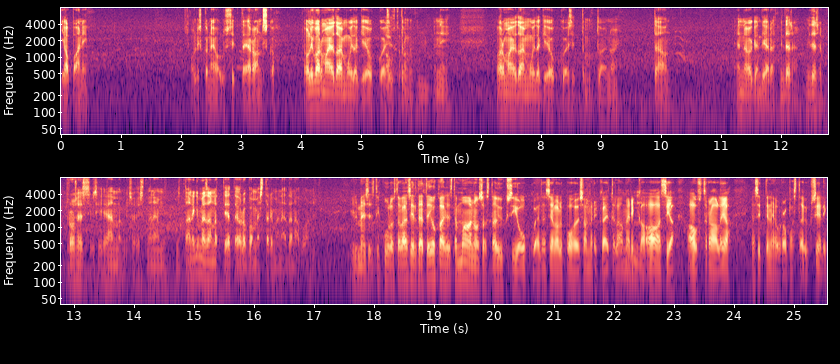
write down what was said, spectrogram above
Japani, olisiko ne ollut sitten, ja Ranska. Oli varmaan jotain muitakin joukkoja sitten, mutta, hmm. niin, varmaan jotain muitakin joukkoja sitten, mutta toi noin. Tää on en oikein tiedä, että miten se, miten se prosessi siihen MM-kisoista menee, mutta, mutta ainakin me sanottiin, että Euroopan mestari menee tänä vuonna. Ilmeisesti kuulostaa vähän siltä, että jokaisesta maanosasta yksi joukkue, siellä oli Pohjois-Amerikka, Etelä-Amerikka, mm. Aasia, Australia ja sitten Euroopasta yksi, eli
